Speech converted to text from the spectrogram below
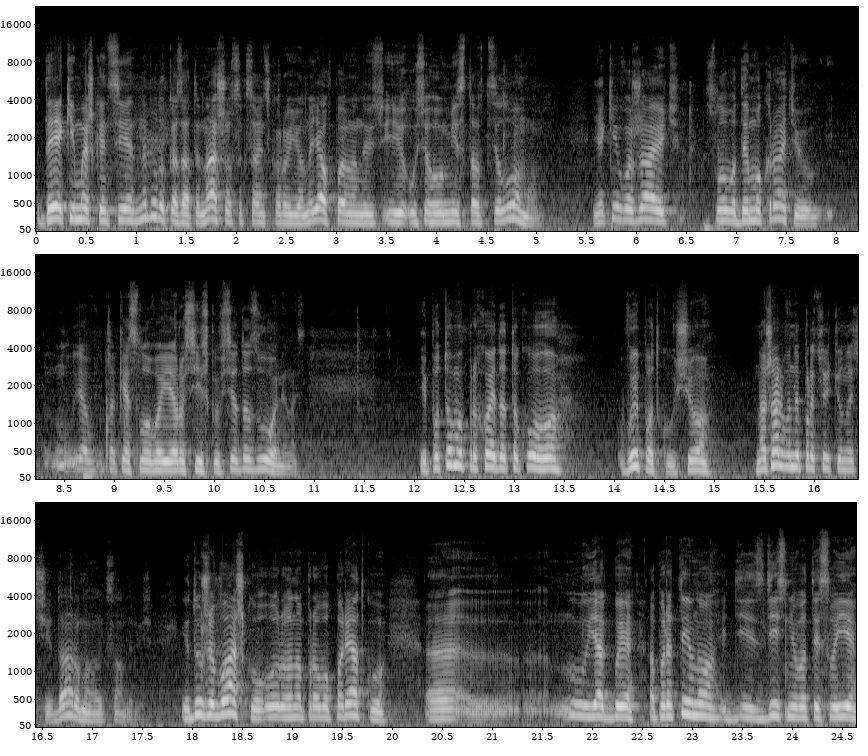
деякі мешканці, не буду казати нашого Саксанського району, я впевнений і усього міста в цілому, які вважають слово демократію, ну, я, таке слово є російською, вседозволеність. І потім приходить до такого випадку, що, на жаль, вони працюють уночі, да, Роман Олександрович? І дуже важко органам правопорядку е, ну, якби оперативно здійснювати свої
